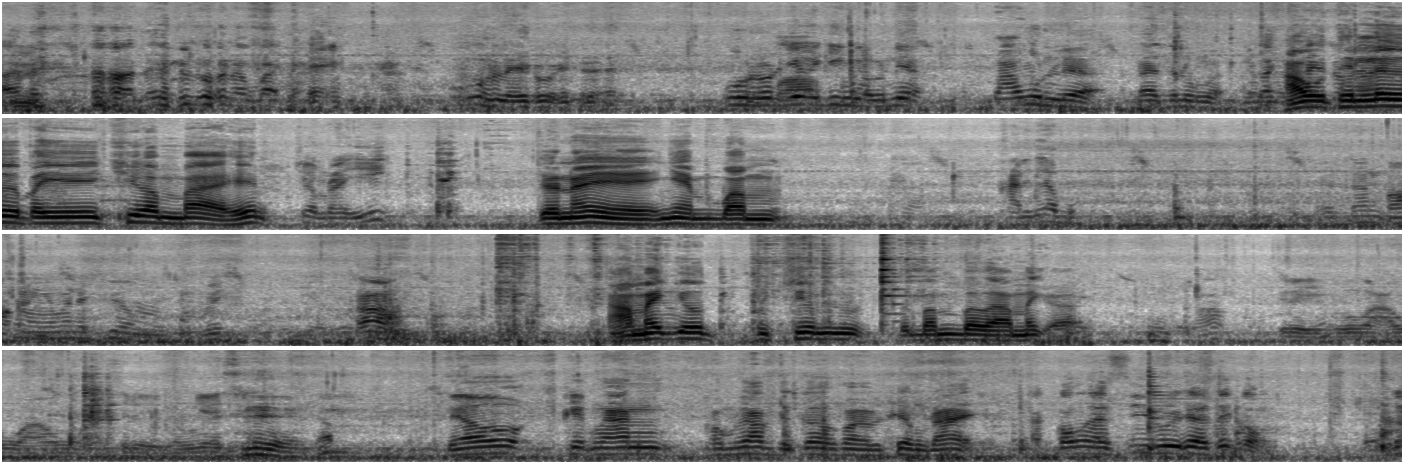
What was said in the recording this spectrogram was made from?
อันนี้อันนี้รู้นะว่าแดงโอ้เร็วเลยโอ้รถเยอะจริงเหรอเนี่ยว้าวุ่นเลยอะนายตะลุงอะเอาเทรลเลอร์ไปเชื่อมไปเห็นเชื่อมอะไรอีกเจอในเงี้ยบคันนี้แล้วบุกช่างยังไม่ได้เชื่อมอ้าวำอาไม่โยเชื่อมบำเบอร์ไม่อะ สิริว้าวว้าวสิริอย่างเงี้ยสิริครับเดี๋ยวเก็บงานคอมพิวเตอร์สติ๊กเกอร์คอยเชื่อมได้กล้องไอซีด้วยแค่สิกล่องก็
